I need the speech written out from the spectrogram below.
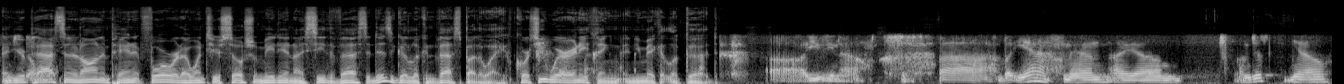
and you're passing it on and paying it forward. I went to your social media and I see the vest. It is a good looking vest, by the way. Of course, you wear anything and you make it look good. Uh, easy now. Uh, but yeah, man, I um, I'm just you know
